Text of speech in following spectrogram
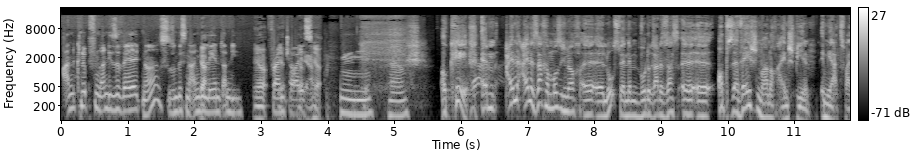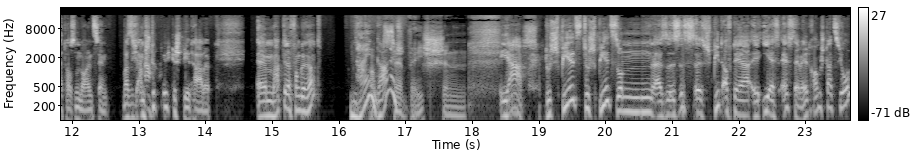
anknüpfen an diese Welt, ne? Das ist so ein bisschen angelehnt ja. an die ja. Franchise. Ja. Mhm. Okay, ja. ähm, eine, eine Sache muss ich noch äh, äh loswerden, wo du gerade sagst, äh, äh, Observation war noch ein Spiel im Jahr 2019, was ich am ah. Stück durchgespielt habe. Ähm, habt ihr davon gehört? Nein, gar nicht. Observation. Ja, du spielst, du spielst so ein, also es ist, es spielt auf der äh, ISS, der Weltraumstation,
